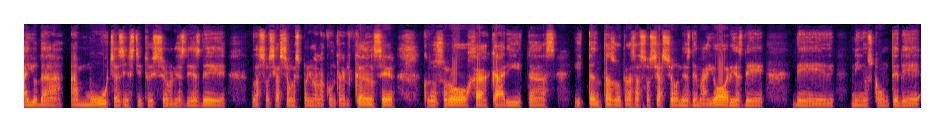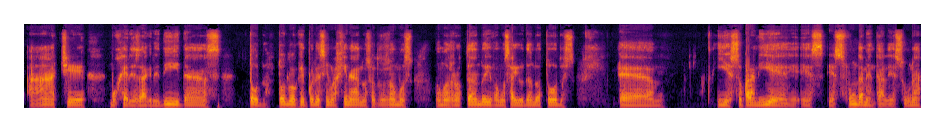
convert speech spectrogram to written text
ayudar a muchas instituciones, desde la Asociación Española contra el Cáncer, Cruz Roja, Caritas y tantas otras asociaciones de mayores, de, de niños con TDAH, mujeres agredidas, todo, todo lo que puedes imaginar, nosotros vamos, vamos rotando y vamos ayudando a todos. Eh, y eso para mí es, es, fundamental, es, una,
